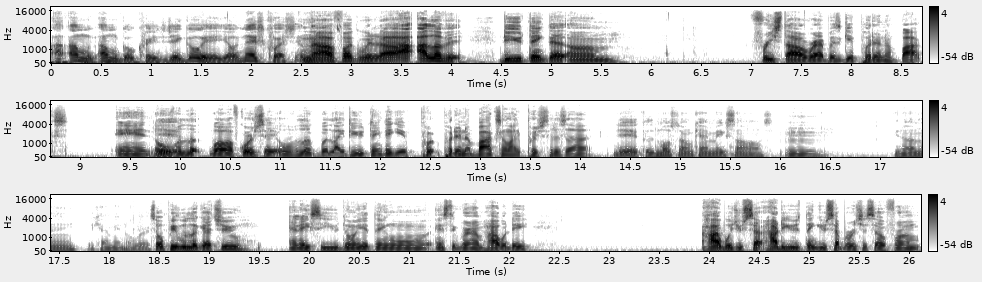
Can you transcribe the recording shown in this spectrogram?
I, I'm I'm gonna go crazy. Jay, go ahead, yo. Next question. Nah, I fuck with it. I, I love it. Do you think that um freestyle rappers get put in a box and Yeah. overlook? Well, of course they overlook, but like, do you think they get put put in a box and like pushed to the side? Yeah, because most of them can't make songs. Mm. You know what I mean? They can't make no records. So people look at you and they see you doing your thing on Instagram. How would they? How would you? How do you think you separate yourself from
